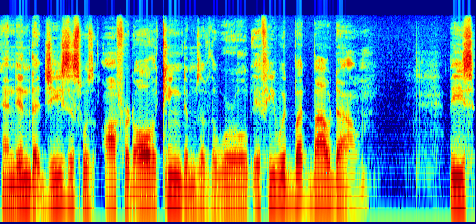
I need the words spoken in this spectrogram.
and in that Jesus was offered all the kingdoms of the world if he would but bow down. These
